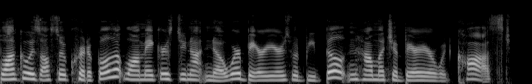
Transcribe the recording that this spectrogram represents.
Blanco is also critical that lawmakers do not know where barriers would be built and how much a barrier would cost.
